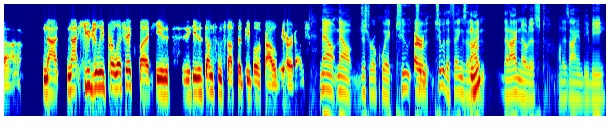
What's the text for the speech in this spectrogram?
uh, not not hugely prolific, but he's he's done some stuff that people have probably heard of. now, now, just real quick, two Or- two two of the things that Mhm. I that I noticed on his IMDb,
